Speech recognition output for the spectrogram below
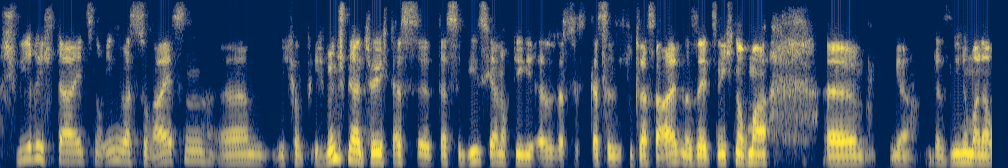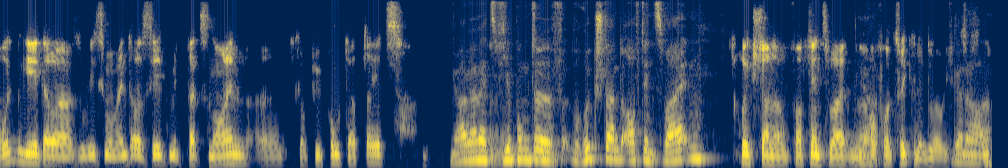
schwierig, da jetzt noch irgendwas zu reißen. Ähm, ich ich wünsche mir natürlich, dass, dass sie dieses Jahr noch die, also dass, dass sie sich die Klasse halten, dass er jetzt nicht nochmal, äh, ja, dass es nicht nochmal nach unten geht, aber so wie es im Moment aussieht mit Platz 9, äh, ich glaube, wie viele Punkte habt ihr jetzt? Ja, wir haben jetzt vier Punkte Rückstand auf den zweiten. Rückstand auf, auf den zweiten, ne? ja. auf Zwickele, glaube ich. Genau. Das,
